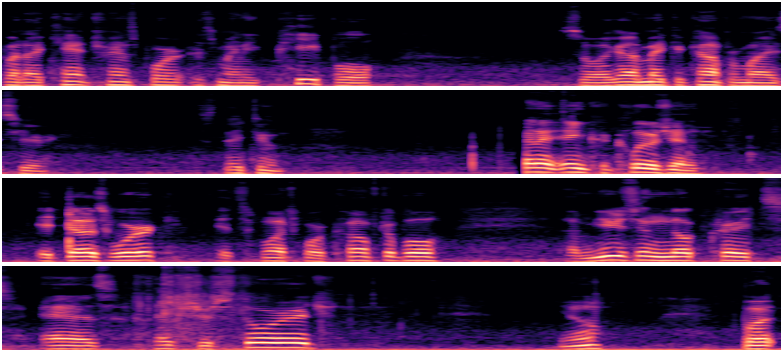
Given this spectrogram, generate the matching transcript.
but I can't transport as many people. So I got to make a compromise here. Stay tuned. And in conclusion, it does work. It's much more comfortable. I'm using milk crates as extra storage, you know, but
